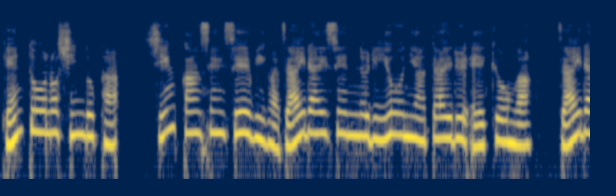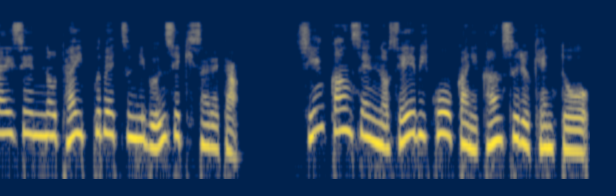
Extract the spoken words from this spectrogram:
検討の深度化、新幹線整備が在来線の利用に与える影響が在来線のタイプ別に分析された。新幹線の整備効果に関する検討、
